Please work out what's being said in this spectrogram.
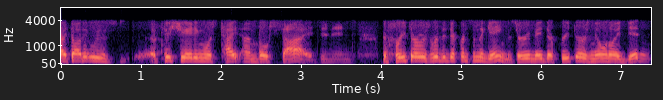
I thought it was officiating was tight on both sides, and, and the free throws were the difference in the game. Missouri made their free throws, and Illinois didn't.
